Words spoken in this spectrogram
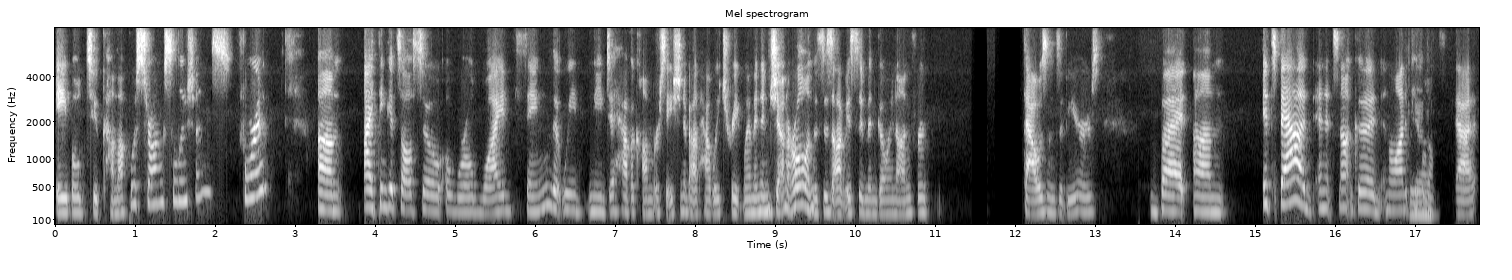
able to come up with strong solutions for it. Um, I think it's also a worldwide thing that we need to have a conversation about how we treat women in general. And this has obviously been going on for thousands of years. But um, it's bad and it's not good. And a lot of people Yeah. don't see that.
